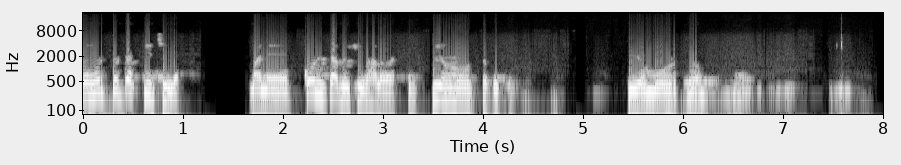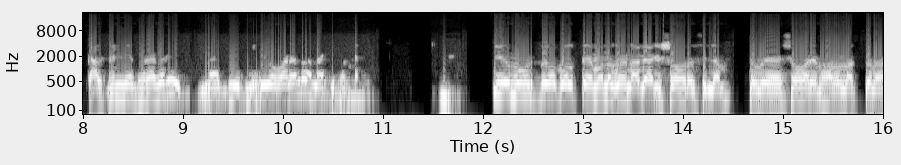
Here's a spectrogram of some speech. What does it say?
মুহূর্তটা কি ছিল? মানে কোনটা বেশি ভালোবাসতেন প্রিয় মুহূর্ত কি ছিল? প্রিয় মুহূর্ত? গার্লফ্রেন্ড নিয়ে ঘোরাঘুরি? নাকি ভিডিও বানানো নাকি কোনটা? প্রিয় মুহূর্ত বলতে মনে করেন আমি আগে শহরে ছিলাম তবে শহরে ভালো লাগতো না।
